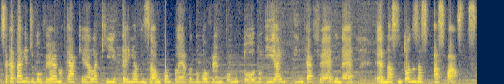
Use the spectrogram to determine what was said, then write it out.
Secretaria de Governo é aquela que tem a visão completa do governo como um todo e a, interfere né, é, nas, em todas as, as pastas.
